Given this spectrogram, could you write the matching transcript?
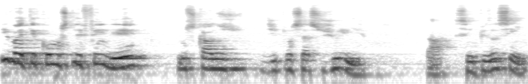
e vai ter como se defender nos casos de processo jurídico. Tá? Simples assim.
